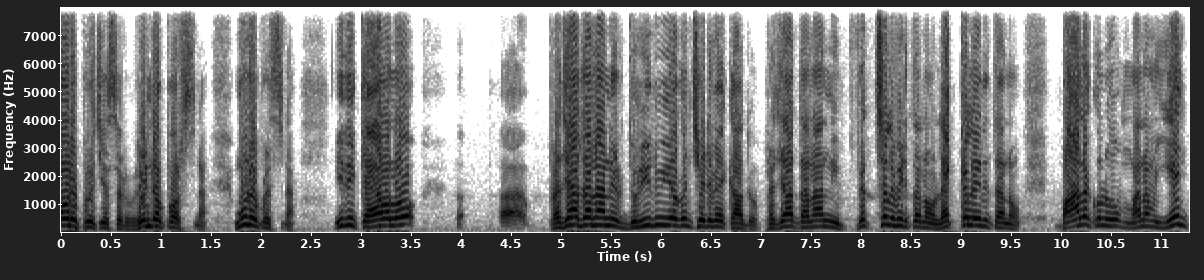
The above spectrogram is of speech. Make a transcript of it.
ఎవరు అప్రూవ్ చేశారు? రెండో ప్రశ్న. మూడో ప్రశ్న. ఇది కేవలం ప్రజాధనాన్ని దుర్వినియోగం చేయడమే కాదు ప్రజాధనాన్ని విచ్చలవిడితనం లెక్కలేనితనం. బాలకులు మనం ఏం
